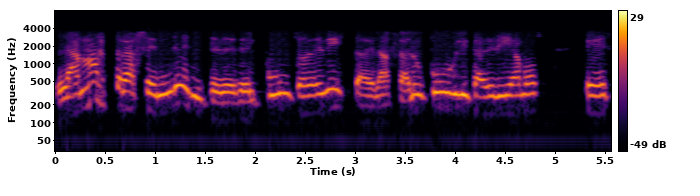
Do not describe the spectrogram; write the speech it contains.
la más trascendente desde el punto de vista de la salud pública, diríamos, es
